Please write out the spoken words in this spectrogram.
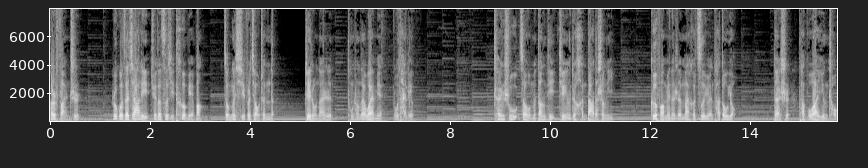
而反之，如果在家里觉得自己特别棒，总跟媳妇儿较真的，这种男人通常在外面不太灵。陈叔在我们当地经营着很大的生意，各方面的人脉和资源他都有，但是他不爱应酬。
